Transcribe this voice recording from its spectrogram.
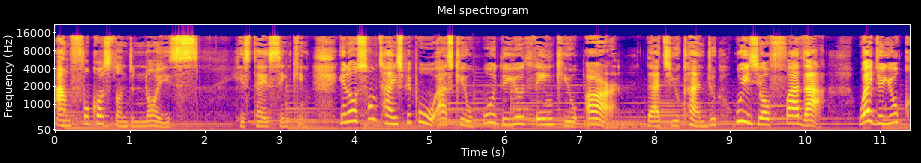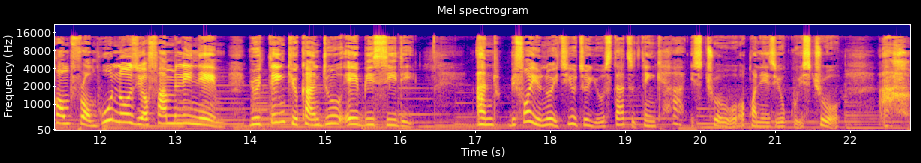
and focused on the noise, he started sinking. You know, sometimes people will ask you, Who do you think you are? that you can do? Who is your father? Where do you come from? Who knows your family name? You think you can do A, B, C, D. And before you know it, you too, you start to think, ah, it's true. Okwane Yoku, it's true. Ah,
